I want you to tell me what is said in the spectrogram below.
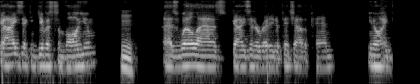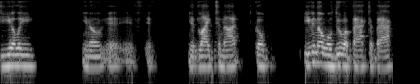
guys that can give us some volume. Mm. As well as guys that are ready to pitch out of the pen. You know, ideally, you know, if if you'd like to not go, even though we'll do a back to back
